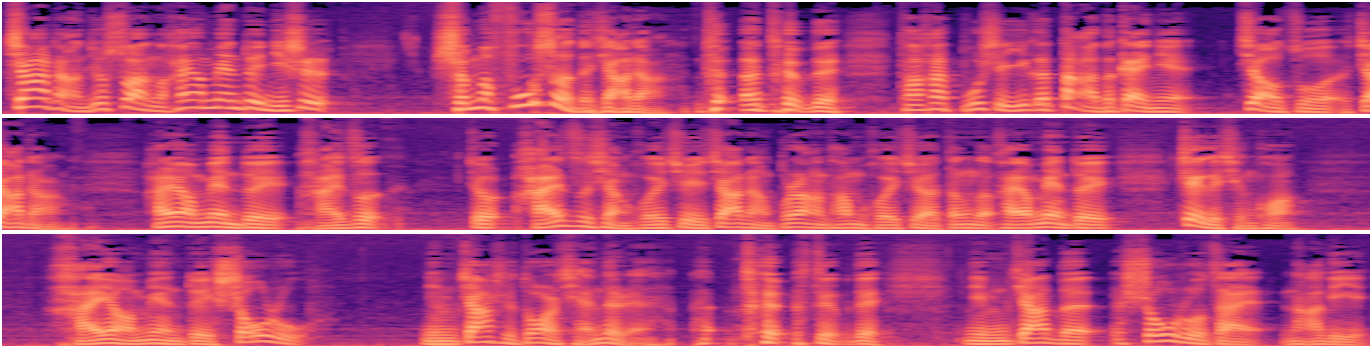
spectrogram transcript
家长就算了，还要面对你是什么肤色的家长，啊，对不对？他还不是一个大的概念，叫做家长，还要面对孩子，就孩子想回去，家长不让他们回去啊，等等，还要面对这个情况。还要面对收入，你们家是多少钱的人，对对不对？你们家的收入在哪里？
